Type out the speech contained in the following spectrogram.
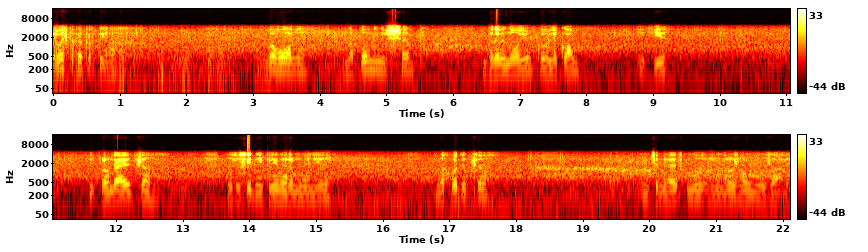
І ось така картина. Вагони наповнені вщент деревиною, кругляком, які відправляються до сусідньої країни Румунії, знаходяться на Чернівецькому железнодорожному вокзалі.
